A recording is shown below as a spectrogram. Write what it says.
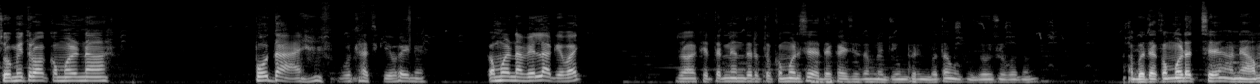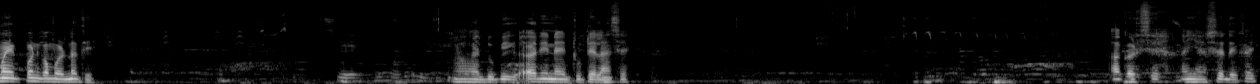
જો મિત્રો, આ કમળના પોધા પોધા જ કહેવાય ને. કમળના વેલા કહેવાય. જો આ ખેતરની અંદર તો કમળ છે, દેખાય છે તમને, ઝૂમ કરીને બતાવું છું, જોઈ શકો તમે. આ બધા કમળ જ છે અને આમાં એક પણ કમળ નથી. હા ડૂબી અરે નહીં તૂટેલા છે. આગળ છે અહીંયા છે દેખાય.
